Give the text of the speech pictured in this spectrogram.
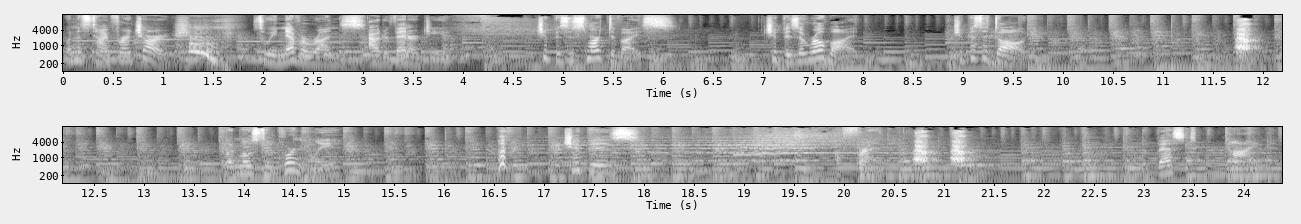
when it's time for a charge, so he never runs out of energy. Chip is a smart device. Chip is a robot. Chip is a dog. But most importantly, Chip is a friend. The best kind.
